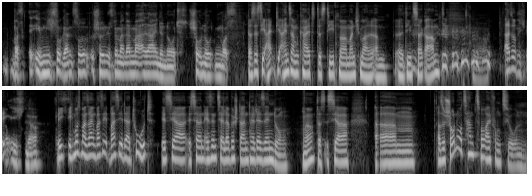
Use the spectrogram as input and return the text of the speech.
was eben nicht so ganz so schön ist, wenn man dann mal alleine Not, Shownoten muss. Das ist die, die Einsamkeit des Dietmar manchmal am äh, Dienstagabend. ja. Also nicht ich, ich, ne? ich, ich, muss mal sagen, was ihr, was ihr da tut, ist ja, ist ja ein essentieller Bestandteil der Sendung. Ja, das ist ja, ähm, also Shownotes haben zwei Funktionen.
